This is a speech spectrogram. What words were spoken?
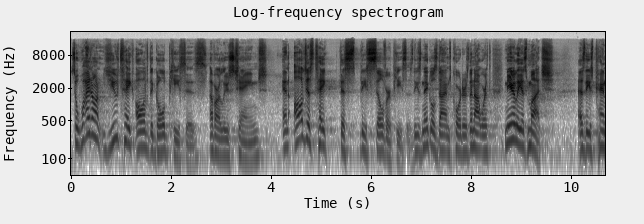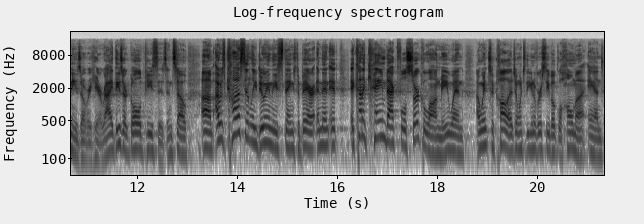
So why don't you take all of the gold pieces of our loose change, and I'll just take this, these silver pieces, these nickels, dimes, quarters, they're not worth nearly as much as these pennies over here, right? These are gold pieces. And so um, I was constantly doing these things to Bear, and then it, it kind of came back full circle on me when I went to college. I went to the University of Oklahoma, and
